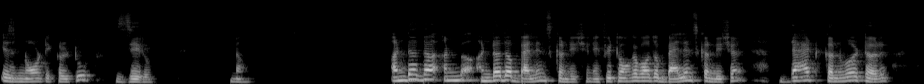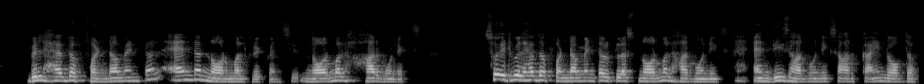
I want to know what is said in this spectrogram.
is not equal to zero. Now under the under the balance condition if we talk about the balance condition that converter will have the fundamental and the normal frequency normal harmonics so it will have the fundamental plus normal harmonics and these harmonics are kind of the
